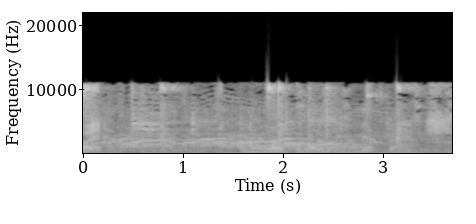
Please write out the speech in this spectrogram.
What? Oh my god, I forgot about my workbench.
